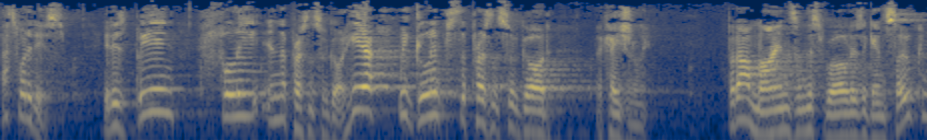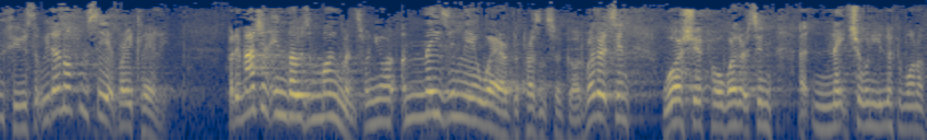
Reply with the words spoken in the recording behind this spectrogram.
That's what it is. It is being fully in the presence of God. Here, we glimpse the presence of God occasionally. But our minds in this world is again so confused that we don't often see it very clearly. But imagine in those moments when you're amazingly aware of the presence of God, whether it's in worship or whether it's in uh, nature when you look at one a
